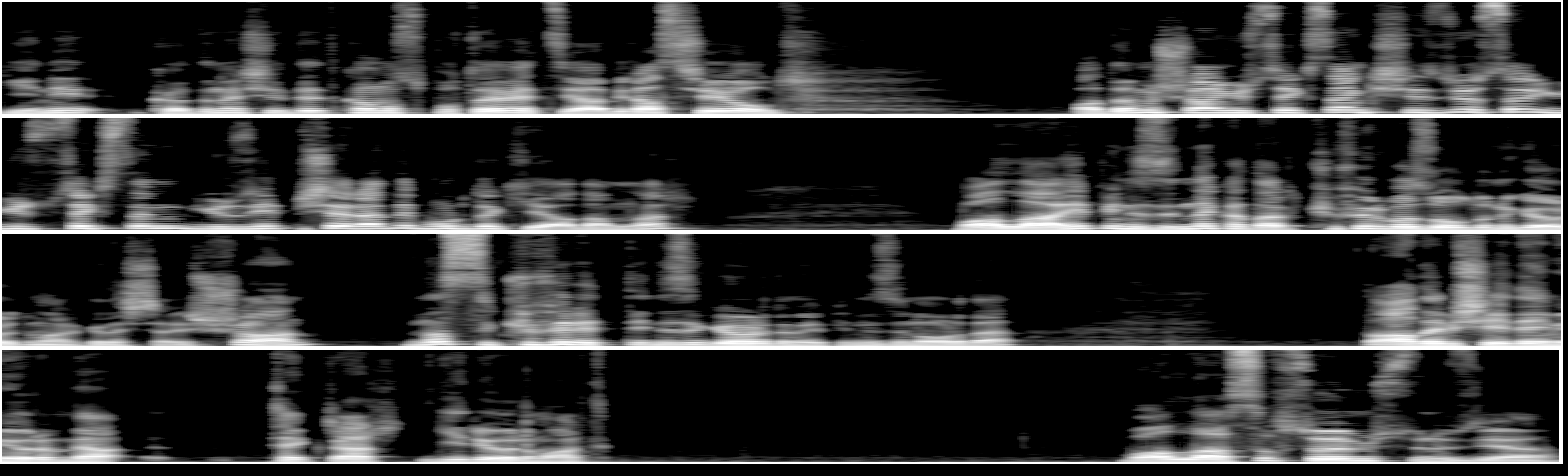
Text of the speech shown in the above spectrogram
Yeni kadına şiddet kamu spotu evet ya biraz şey oldu. Adamı şu an 180 kişi izliyorsa 180 170 herhalde buradaki adamlar. Vallahi hepinizin ne kadar küfürbaz olduğunu gördüm arkadaşlar. Şu an nasıl küfür ettiğinizi gördüm hepinizin orada. Daha da bir şey demiyorum ve tekrar giriyorum artık. Vallahi sırf sövmüşsünüz ya.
